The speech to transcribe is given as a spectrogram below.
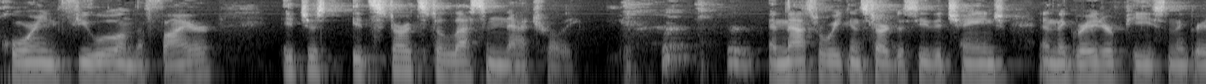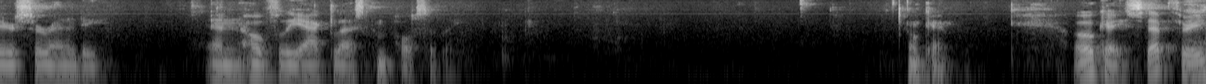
pouring fuel on the fire, it just it starts to lessen naturally. And that's where we can start to see the change and the greater peace and the greater serenity and hopefully act less compulsively. Okay. Okay, step 3.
